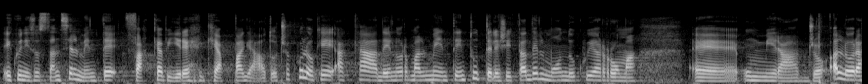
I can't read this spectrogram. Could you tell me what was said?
e quindi sostanzialmente fa capire che ha pagato, cioè quello che accade normalmente in tutte le città del mondo, qui a Roma eh, un miraggio. Allora,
